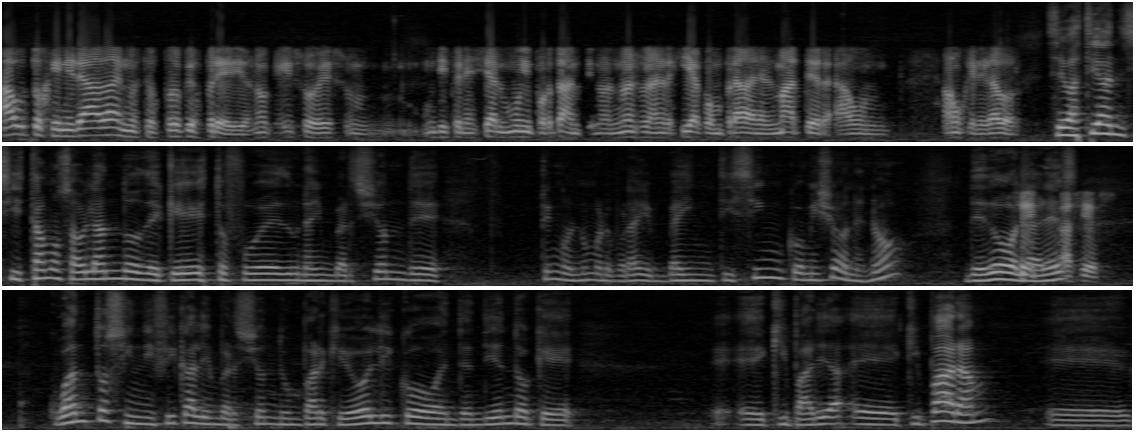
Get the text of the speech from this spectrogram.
autogenerada en nuestros propios predios, ¿no? que eso es un, diferencial muy importante, ¿no? no es una energía comprada en el máter a un, a un generador. Sebastián, si estamos hablando de que esto fue de una inversión de, tengo el número por ahí, 25 millones, ¿no? de dólares. así es. ¿Cuánto significa la inversión de un parque eólico, entendiendo que eh, eh, equiparan eh,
